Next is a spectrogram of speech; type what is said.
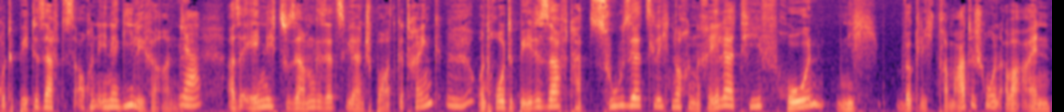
Rote Betesaft ist auch ein Energielieferant. Ja. Also ähnlich zusammengesetzt wie ein Sportgetränk. Mhm. Und rote Betesaft hat zusätzlich noch einen relativ hohen, nicht wirklich dramatisch hohen, aber einen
